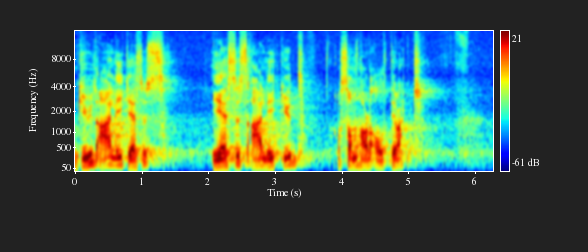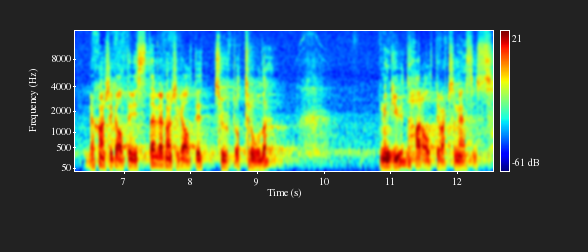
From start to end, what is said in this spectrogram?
Gud er lik Jesus. Jesus er lik Gud. Og sånn har det alltid vært. Vi har kanskje ikke alltid visst det, vi har kanskje ikke alltid turt å tro det. Men Gud har alltid vært som Jesus.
